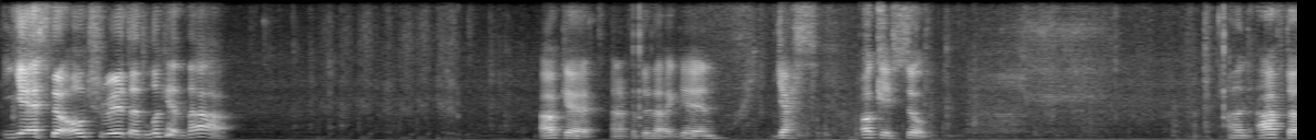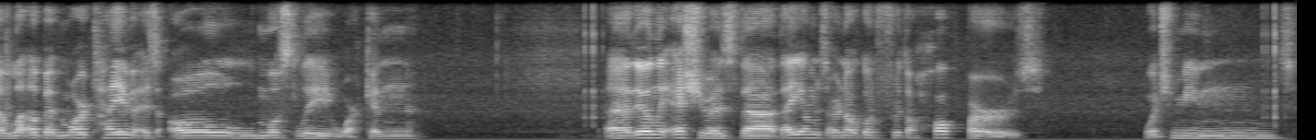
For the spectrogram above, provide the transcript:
Yes, they're all traded. Look at that. Okay, and if I do that again, yes. Okay, so and after a little bit more time it's all mostly working. Uh, the only issue is that the items are not going through the hoppers. Which means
